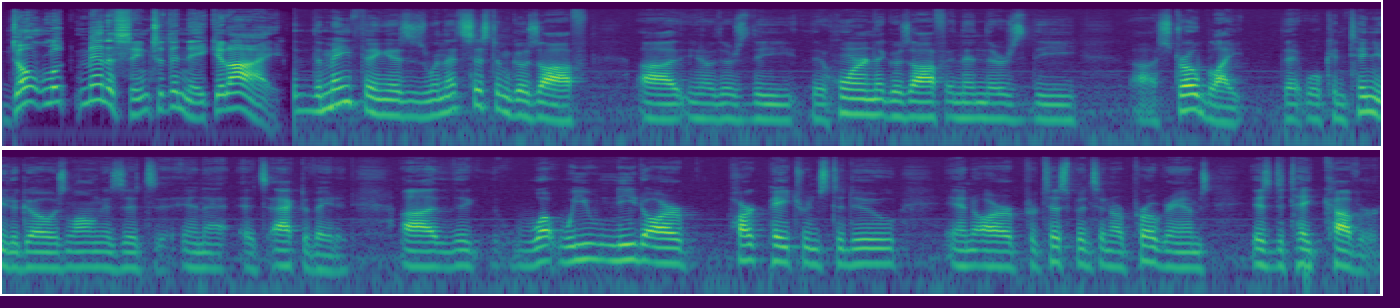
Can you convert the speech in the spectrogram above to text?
don't look menacing to the naked eye. The main thing is, is when that system goes off, uh, you know, there's the, the horn that goes off, and then there's the uh, strobe light that will continue to go as long as it's in, it's activated. Uh, the, what we need our park patrons to do and our participants in our programs is to take cover.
